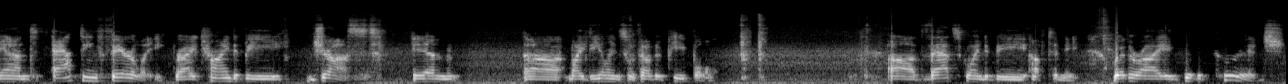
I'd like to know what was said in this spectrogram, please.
and acting fairly, right? Trying to be just in uh, my dealings with other people. Uh, that's going to be up to me. Whether I exhibit courage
